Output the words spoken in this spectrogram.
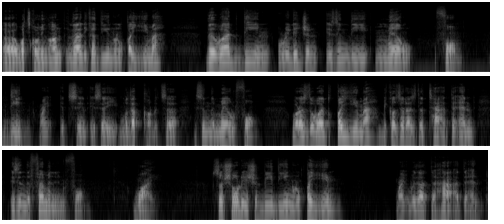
uh, what's going on. ذَلِكَ دِينُ الْقَيِّمَةِ The word deen, religion, is in the male form. Deen, right? It's in, it's a mudhakkar, it's, a, it's in the male form. Whereas the word qayyimah, because it has the ta at the end, is in the feminine form. Why? So surely it should be deenul qayyim, right? Without the ha at the end.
